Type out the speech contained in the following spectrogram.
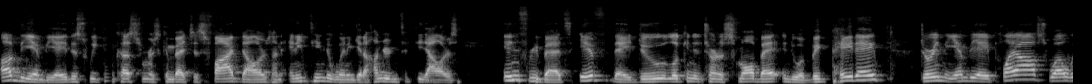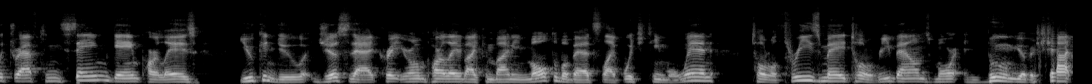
of the NBA. This week, customers can bet just $5 on any team to win and get $150 in free bets if they do. Looking to turn a small bet into a big payday during the NBA playoffs? Well, with DraftKings same game parlays, you can do just that. Create your own parlay by combining multiple bets like which team will win, total threes made, total rebounds, more, and boom, you have a shot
